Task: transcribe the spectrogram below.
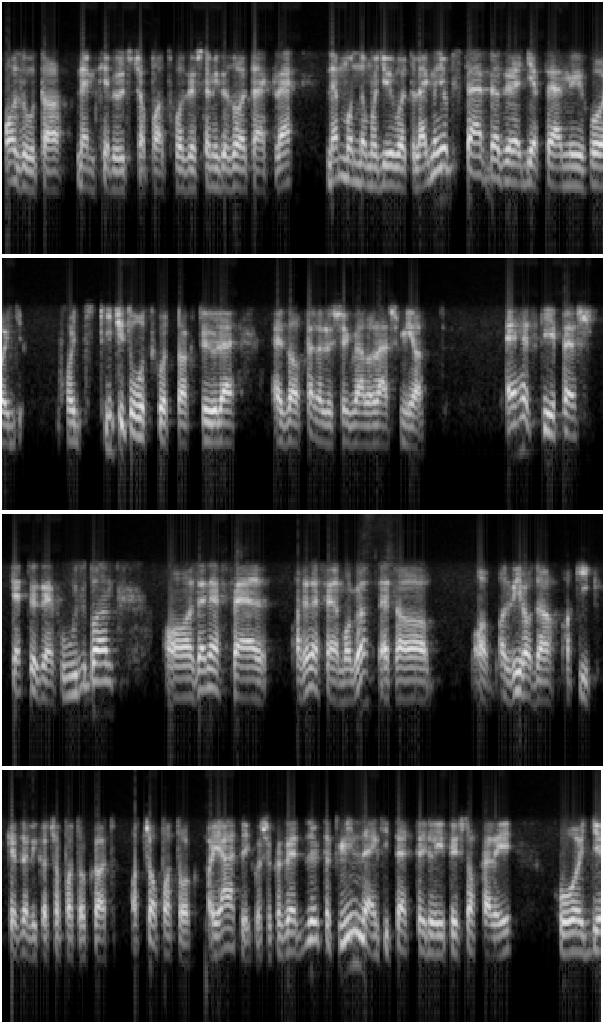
azóta nem került csapathoz, és nem igazolták le. Nem mondom, hogy ő volt a legnagyobb sztár, de azért egyértelmű, hogy, hogy kicsit óckodtak tőle ez a felelősségvállalás miatt. Ehhez képest 2020-ban az NFL, az NFL maga, tehát a, a, az iroda, akik kezelik a csapatokat, a csapatok, a játékosok, az edzők, tehát mindenki tette egy lépést afelé, hogy,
